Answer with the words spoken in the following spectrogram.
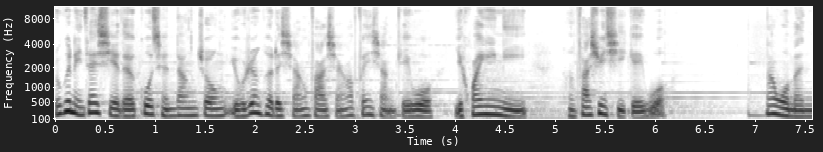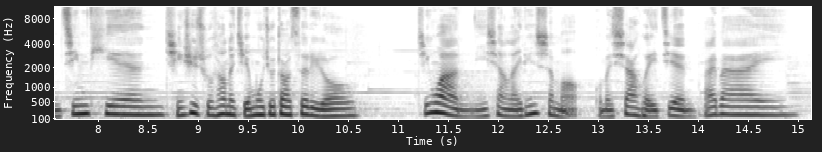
如果你在写的过程当中有任何的想法想要分享给我，也欢迎你发讯息给我。那我们今天情绪橱窗的节目就到这里喽。今晚你想来听什么？我们下回见，拜拜。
